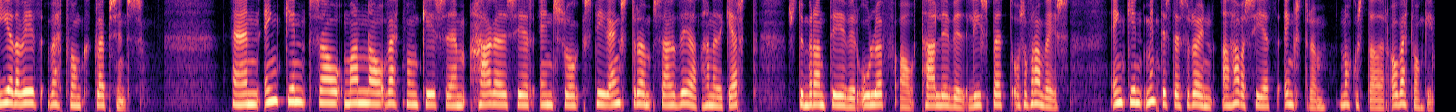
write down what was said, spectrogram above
í eða við vettvang glæpsins. En enginn sá mann á vettvangi sem hagaði sér eins og Stíg Engström sagði að hann hefði gert stumrandi yfir Úlöf á tali við Lísbeth og svo framvegis. Engin myndist þess raun að hafa séð engström nokkur staðar á vettvangi.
